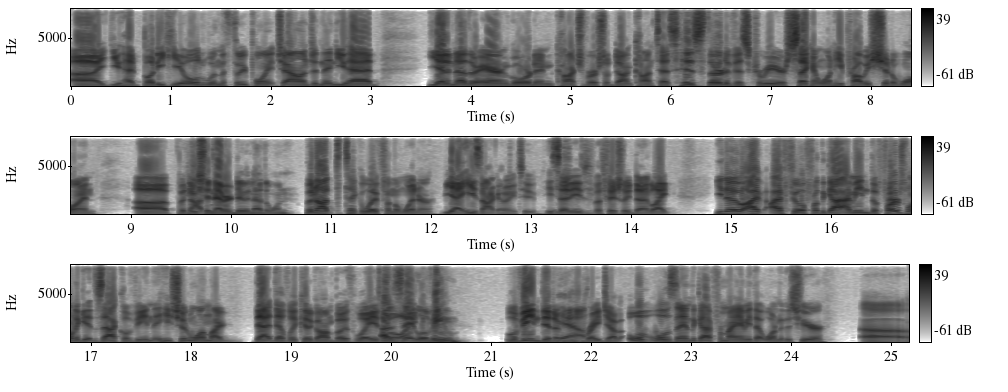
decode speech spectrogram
Uh, you had Buddy Hield win the three point challenge, and then you had yet another Aaron Gordon controversial dunk contest. His third of his career, second one he probably should have won. Uh, but he not should never do another one. but not to take away from the winner. Yeah, he's not going to. He, said he's officially done. Like, you know, I, I feel for the guy. I mean, the first one to get Zach LaVine that he should have won, like that definitely could have gone both ways. I would say like, LaVine LaVine did a Yeah. great job. What, what was the name of the guy from Miami that won it this year? Uh,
